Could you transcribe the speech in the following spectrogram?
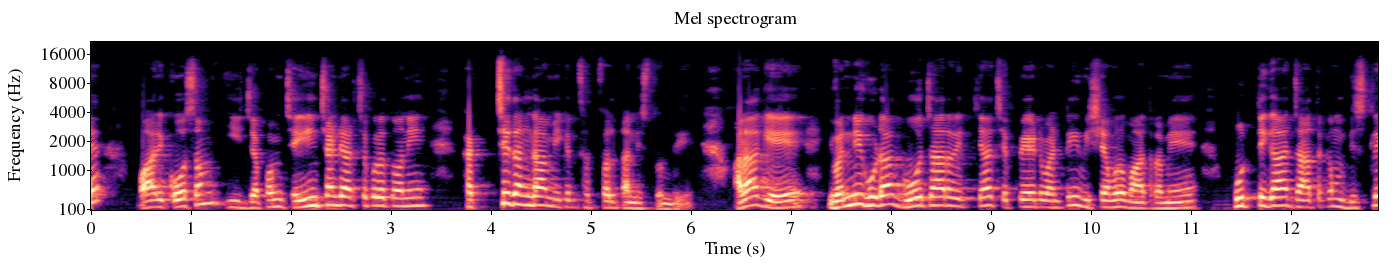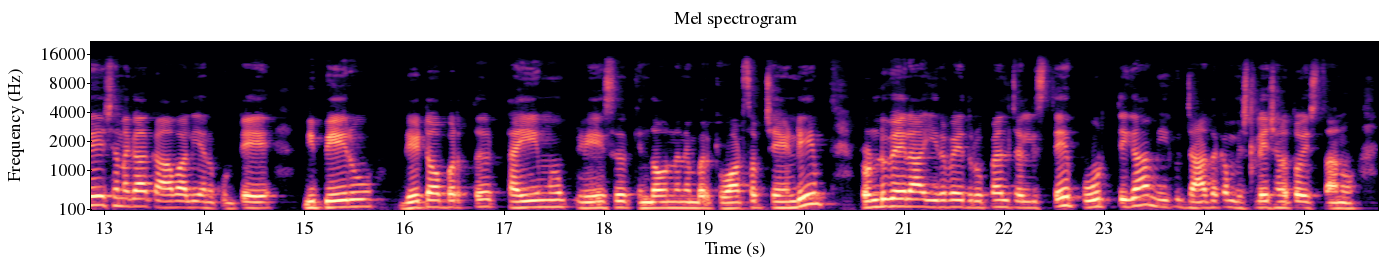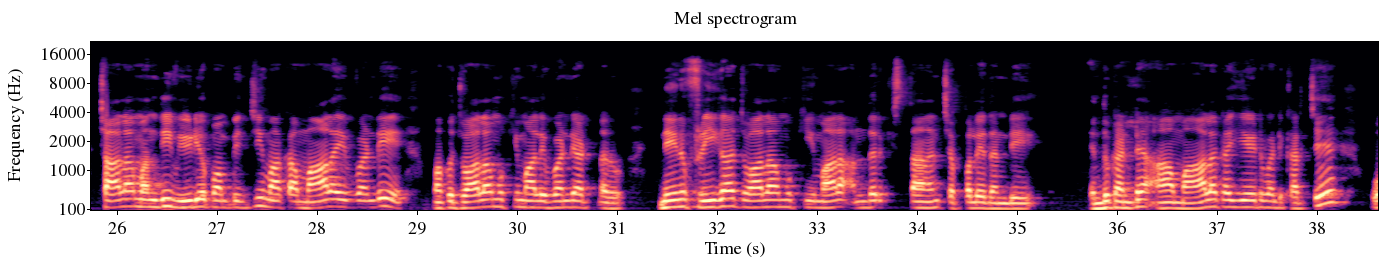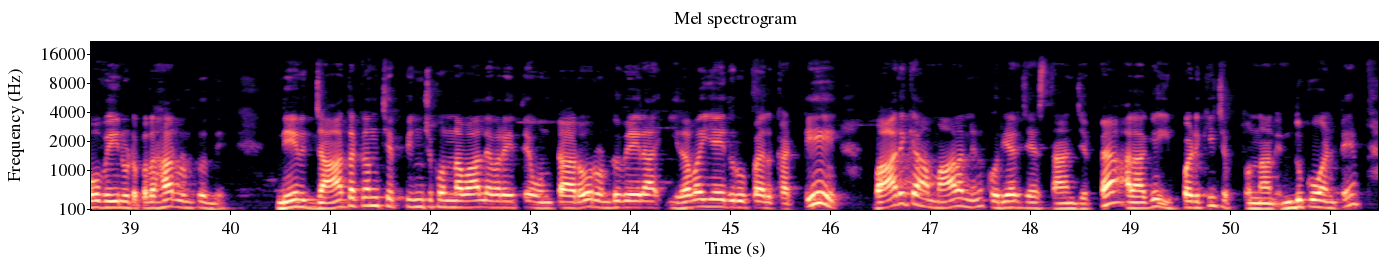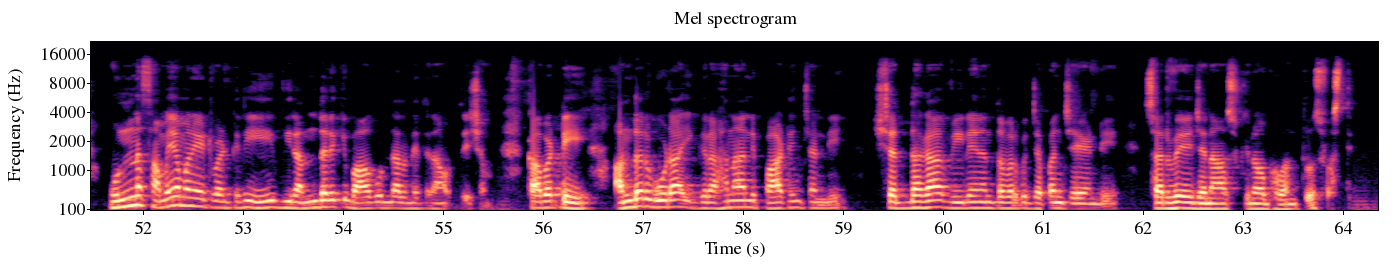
వారి కోసం ఈ జపం చేయించండి అర్చకులతోని. ఖచ్చితంగా మీకు సత్ఫలితాన్ని ఇస్తుంది. అలాగే ఇవన్నీ కూడా గోచార రీత్యా చెప్పేటువంటి విషయములు మాత్రమే. పూర్తిగా జాతకం విశ్లేషణగా కావాలి అనుకుంటే మీ పేరు date of birth time place కింద ఉన్న నెంబర్కి వాట్సాప్ చేయండి. రెండు వేల ఇరవై ఐదు రూపాయలు చెల్లిస్తే పూర్తిగా మీకు జాతకం విశ్లేషణతో ఇస్తాను. చాలామంది వీడియో పంపించి మాకు ఆ మాల ఇవ్వండి. మాకు జ్వాలాముఖి మాల ఇవ్వండి అంటున్నారు. నేను ఫ్రీగా జ్వాలాముఖి మాల అందరికి ఇస్తానని చెప్పలేదండి. ఎందుకంటే ఆ మాలకు అయ్యేటువంటి ఖర్చే ఓ వెయ్యి నూట పదహారులు ఉంటుంది. నేను జాతకం చెప్పించుకున్న వాళ్ళు ఎవరైతే ఉంటారో రెండు వేల ఇరవై ఐదు రూపాయలు కట్టి వారికి ఆ మాల నేను కొరియర్ చేస్తా అని చెప్పా. అలాగే ఇప్పటికీ చెప్తున్నాను. ఎందుకు అంటే ఉన్న సమయం అనేటువంటిది వీరందరికీ బాగుండాలనేది నా ఉద్దేశం. కాబట్టి అందరూ కూడా ఈ గ్రహణాన్ని పాటించండి. శ్రద్ధగా వీలైనంత వరకు జపం చేయండి. సర్వే జనా సుఖినో భవంతు స్వస్తి.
